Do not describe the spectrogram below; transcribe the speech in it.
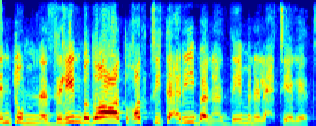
أنتوا منزلين بضاعة تغطي تقريبا قد إيه من الاحتياجات؟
